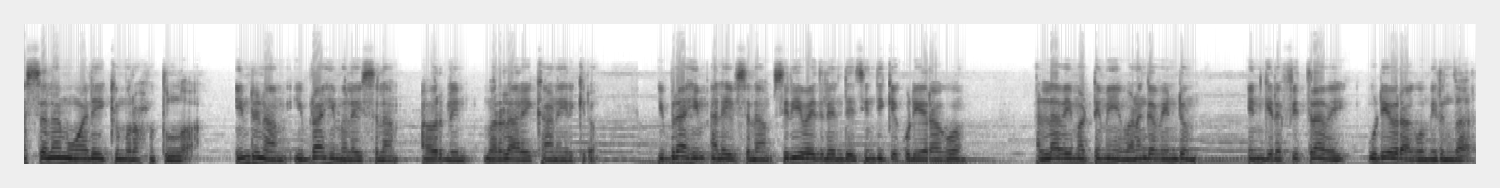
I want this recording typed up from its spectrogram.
அஸ்ஸலாமு அலைக்கும் வரமத்துல்லா இன்று நாம் இப்ராஹிம் அலைஹிஸ்ஸலாம் அவர்களின் வரலாறை காண இருக்கிறோம். இப்ராஹிம் அலைஹிஸ்ஸலாம் சிறிய வயதிலிருந்து சிந்திக்கக்கூடியவராகவும் அல்லாவை மட்டுமே வணங்க வேண்டும் என்கிற ஃபித்ராவை உடையவராகவும் இருந்தார்.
